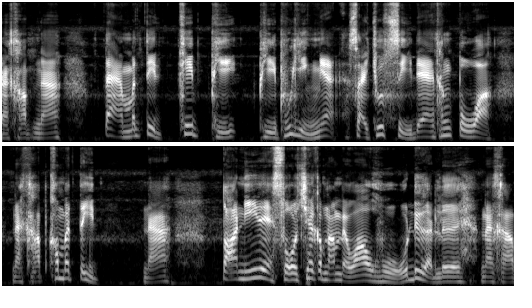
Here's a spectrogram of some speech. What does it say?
นะครับนะ แต่มันติดที่ผีผีผู้หญิงเนี่ยใส่ชุดสีแดงทั้งตัวนะครับเข้ามาติดนะ ตอนนี้เนี่ยโซเชียลกำลังแบบว่าโอ้โหเดือดเลยนะครับ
